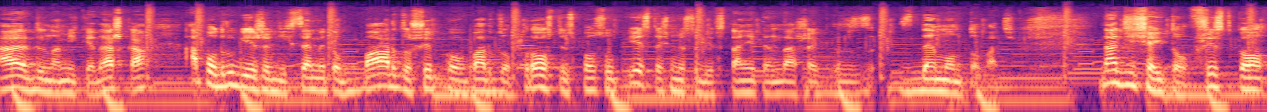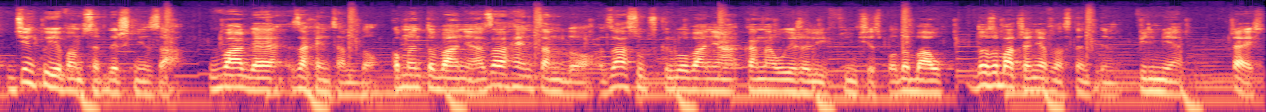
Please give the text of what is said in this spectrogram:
aerodynamikę daszka, a po drugie, jeżeli chcemy, to bardzo szybko, w bardzo prosty sposób jesteśmy sobie w stanie ten daszek zdemontować. Na dzisiaj to wszystko. Dziękuję Wam serdecznie za uwagę. Zachęcam do komentowania, zachęcam do zasubskrybowania kanału, jeżeli film się spodobał. Do zobaczenia w następnym filmie. Cześć!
